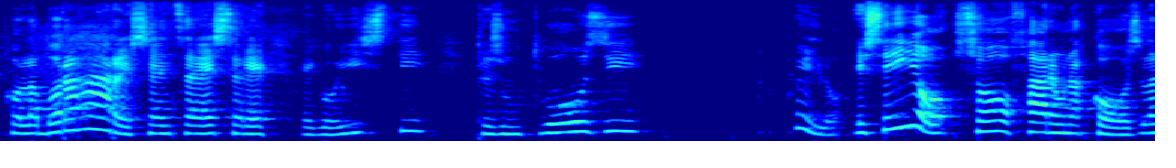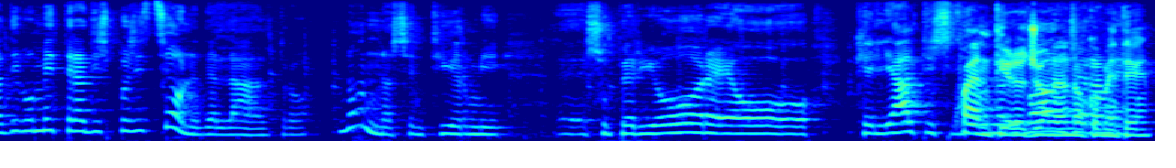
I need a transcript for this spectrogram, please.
collaborare senza essere egoisti, presuntuosi. Quello. E se io so fare una cosa, la devo mettere a disposizione dell'altro, non sentirmi eh, superiore o che gli altri si Quanti ragionano come me. te?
